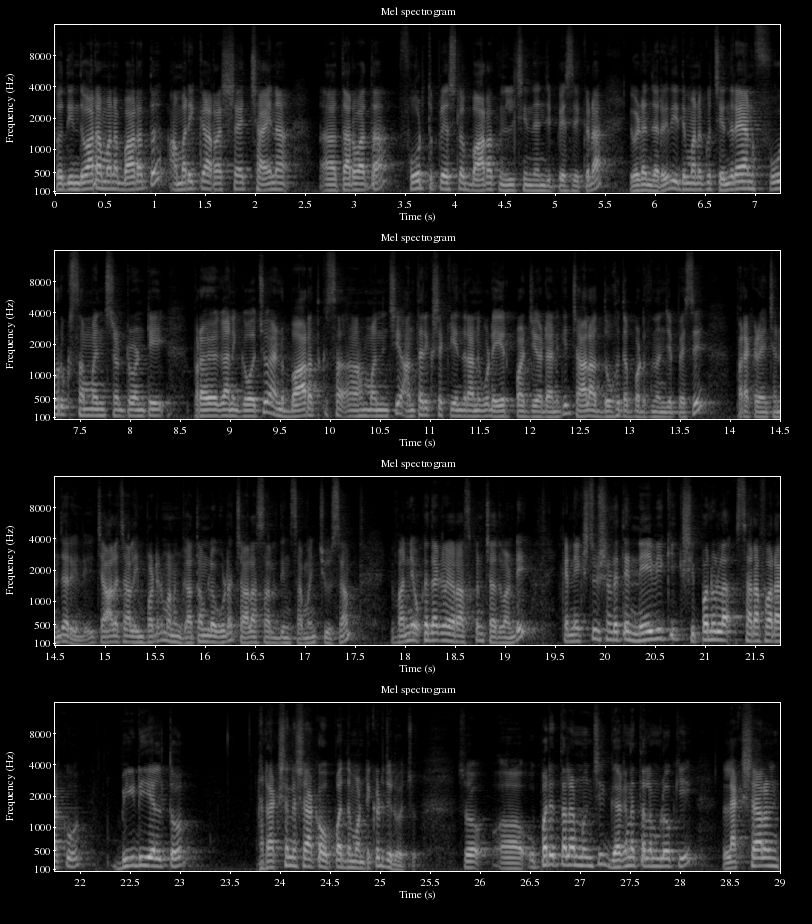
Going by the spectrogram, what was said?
సో దీని ద్వారా మన భారత్ అమెరికా రష్యా చైనా తర్వాత ఫోర్త్ ప్లేస్లో భారత్ నిలిచిందని చెప్పేసి ఇక్కడ ఇవ్వడం జరిగింది. ఇది మనకు చంద్రయాన్ ఫోర్కు సంబంధించినటువంటి ప్రయోగానికి కావచ్చు అండ్ భారత్కు సంబంధించి అంతరిక్ష కేంద్రాన్ని కూడా ఏర్పాటు చేయడానికి చాలా దోహదపడుతుందని చెప్పేసి ప్రకటించడం జరిగింది. చాలా చాలా ఇంపార్టెంట్. మనం గతంలో కూడా చాలాసార్లు దీనికి సంబంధించి చూసాం. ఇవన్నీ ఒక దగ్గర రాసుకొని చదవండి. ఇక నెక్స్ట్ చూసినట్లయితే నేవీకి క్షిపణుల సరఫరాకు బీడీఎల్తో రక్షణ శాఖ ఒప్పందం అంటే ఇక్కడ చూడవచ్చు. సో ఉపరితలం నుంచి గగనతలంలోకి లక్ష్యాలను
